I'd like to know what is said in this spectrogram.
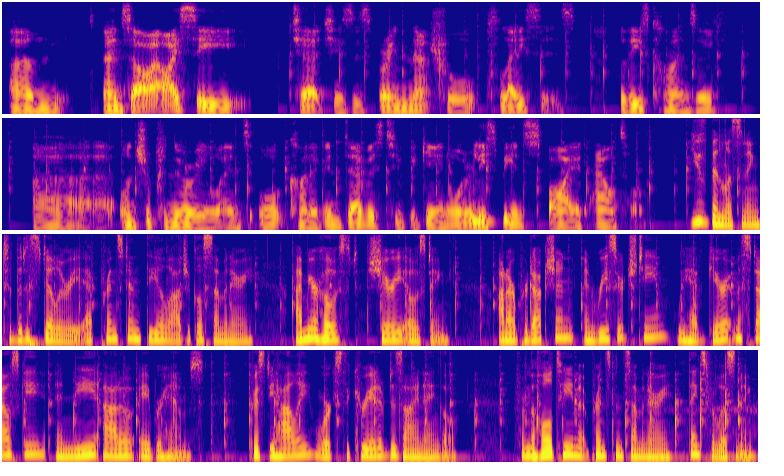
Um, and so I, I see churches as very natural places for these kinds of uh, entrepreneurial and or kind of endeavors to begin or at least be inspired out of. You've been listening to The Distillery at Princeton Theological Seminary. I'm your host, Sherry Osting. On our production and research team, we have Garrett Mostowski and Nii Addo Abrahams. Christy Holly works the creative design angle. From the whole team at Princeton Seminary, thanks for listening.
